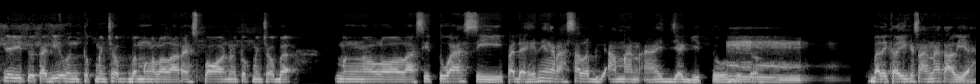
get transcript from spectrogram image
ya itu tadi untuk mencoba mengelola respon, untuk mencoba mengelola situasi, pada akhirnya ngerasa lebih aman aja gitu, gitu. Hmm. Balik lagi ke sana kali ya.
